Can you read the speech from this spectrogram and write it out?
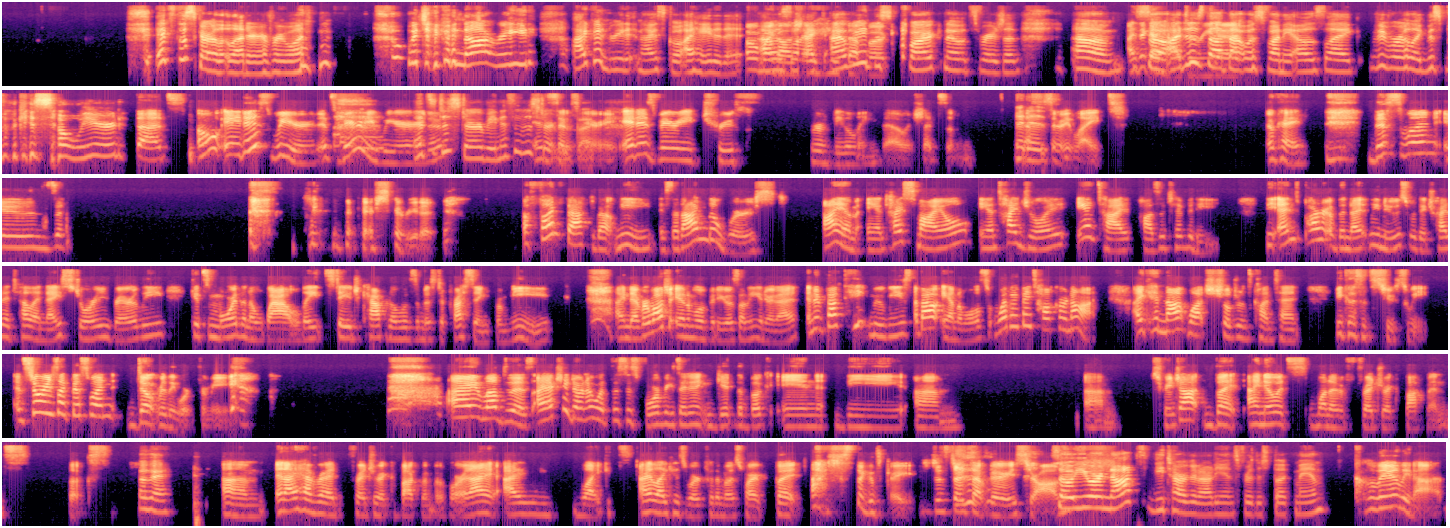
It's the Scarlet Letter, everyone. Which I could not read. I couldn't read it in high school. I hated it. Oh my was gosh, I like, hate I read book. the Spark Notes version. Um, I think so I I, just thought it. that was funny. I was like, people were like, this book is so weird. That's oh, it is weird. It's very weird. It's disturbing. It's a It's disturbing so book. scary. It is very truth revealing though. It sheds some It is. necessary light. Okay. this one is okay, I'm just gonna read it. A fun fact about me is that I'm the worst. I am anti smile, anti joy, anti positivity. The end part of the nightly news, where they try to tell a nice story, rarely gets more than a wow, late stage capitalism is depressing for me. I never watch animal videos on the internet, and in fact, hate movies about animals, whether they talk or not. I cannot watch children's content because it's too sweet. And stories like this one don't really work for me. I loved this. I actually don't know what this is for because I didn't get the book in the um, um, screenshot, but I know it's one of Fredrik Backman's books. Okay. Um, and I have read Fredrik Backman before, and I I like I like his work for the most part, but I just think it's great. It just starts out very strong. So you are not the target audience for this book, ma'am. clearly not.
